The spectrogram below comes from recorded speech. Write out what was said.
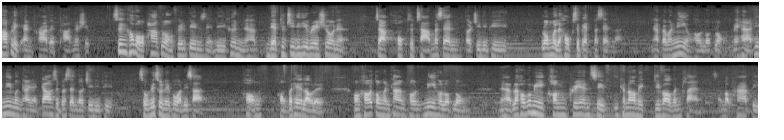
public and private partnership ซึ่งเขาบอกว่าภาพรวมของฟิลิปปินส์เนี่ยดีขึ้นนะครับ debt to GDP ratio เนี่ยจาก 63%ต่อ GDP ลงมาเหลือ 61%แล้วนะครับแปลว่าหนี้ของเขาลดลง ในขณะที่หนี้เมืองไทยเนี่ย 90%ต่อ GDP สูงที่สุดในประวัติศาสตร์ของของประเทศเราเลย ของเขาตรงกันข้ามเขาหนี้เขาลดลงนะครับแล้วเขาก็มี comprehensive economic development plan สำหรับ 5 ปี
